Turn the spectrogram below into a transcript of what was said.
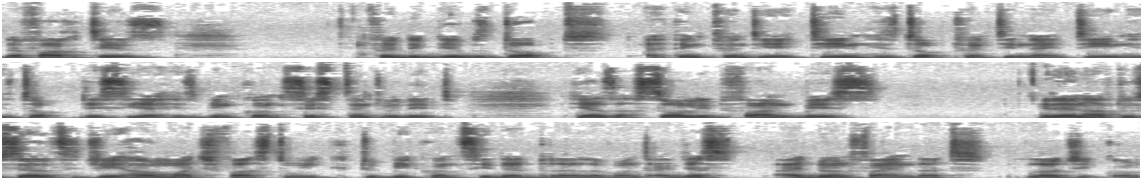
The fact is, Freddie Gibbs dropped, I think 2018. He's dropped 2019. He's dropped this year. He's been consistent with it. He has a solid fan base. He didn't have to sell CG how much first week to be considered relevant. I just I don't find that logical.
